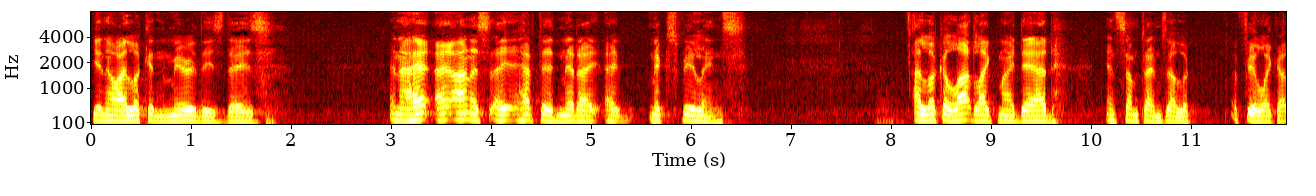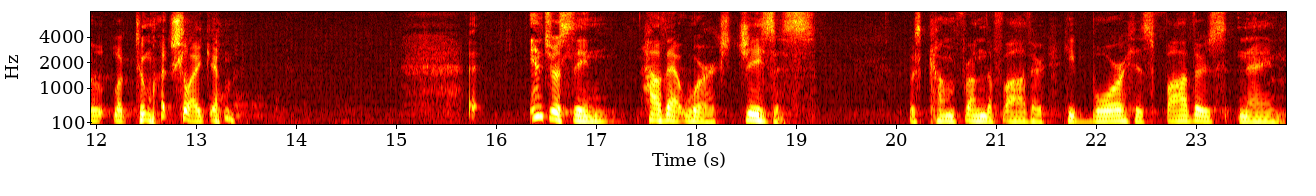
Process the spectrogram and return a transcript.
You know, I look in the mirror these days and I, I honestly have to admit, I, I mixed feelings. I look a lot like my dad, and sometimes I look, I feel like I look too much like him. Interesting how that works. Jesus was come from the Father. He bore his Father's name.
